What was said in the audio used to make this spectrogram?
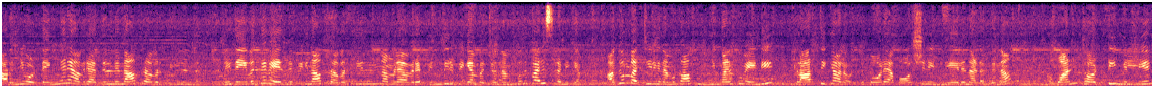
പറഞ്ഞു കൊടുത്ത് എങ്ങനെ അവരെ അതിൽ നിന്ന് ആ പ്രവൃത്തിയിൽ നിന്ന് അല്ലെങ്കിൽ ദൈവത്തെ വേദനിപ്പിക്കുന്ന ആ പ്രവൃത്തിയിൽ നിന്ന് നമ്മളെ അവരെ പിന്തിരിപ്പിക്കാൻ പറ്റും നമുക്കൊന്ന് പരിശ്രമിക്കാം. അതും പറ്റിയില്ലെങ്കിൽ നമുക്ക് ആ കുഞ്ഞുങ്ങൾക്ക് വേണ്ടി പ്രാർത്ഥിക്കാമല്ലോ ഇതുപോലെ അബോഷൻ ഇന്ത്യയിൽ നടക്കുന്ന വൺ തേർട്ടി മില്യൺ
